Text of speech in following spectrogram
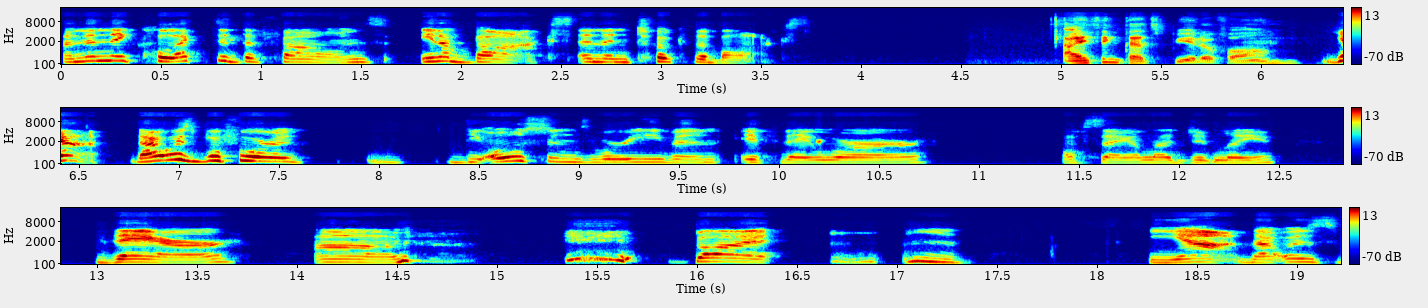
and then they collected the phones in a box and then took the box. I think that's beautiful. Yeah, that was before the Olsens were even, if they were, I'll say allegedly, there. Um, but yeah, that was,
